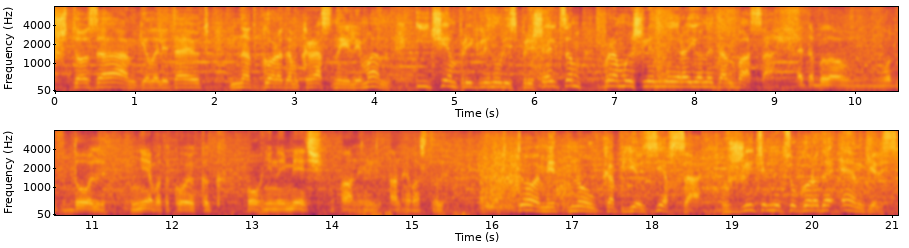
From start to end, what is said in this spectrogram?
Что за ангелы летают над городом Красный Лиман и чем приглянулись пришельцам промышленные районы Донбасса? Это было вот вдоль неба такое, как огненный меч ангел, ангела, что ли. Кто метнул копье Зевса в жительницу города Энгельс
